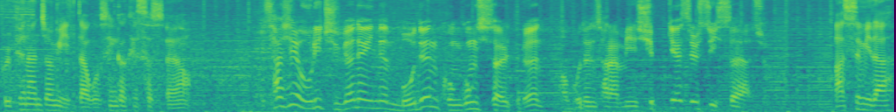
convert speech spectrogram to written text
불편한 점이 있다고 생각했었어요. 사실 우리 주변에 있는 모든 공공시설들은 어, 모든 사람이 쉽게 쓸 수 있어야죠. 맞습니다.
